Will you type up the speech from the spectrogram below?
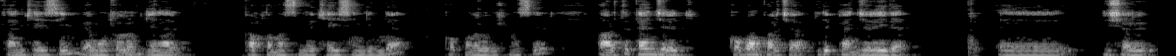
fan casing ve motorun genel kaplamasında casinginde kopmalar oluşması artı pencere kopan parça gidip pencereyi de e, dışarı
